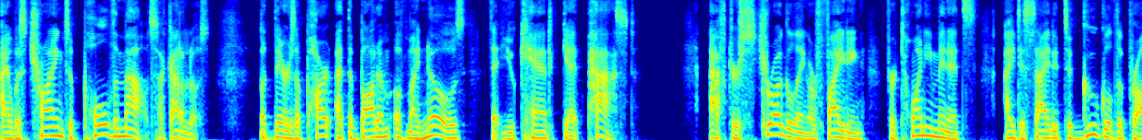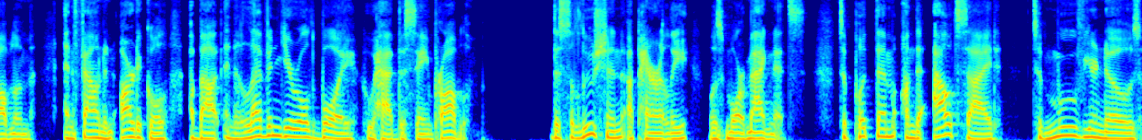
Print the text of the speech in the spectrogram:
I was trying to pull them out, sacarlos, but there's a part at the bottom of my nose that you can't get past. After struggling or fighting for 20 minutes, I decided to Google the problem and found an article about an 11 year old boy who had the same problem. The solution, apparently, was more magnets, to put them on the outside to move your nose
